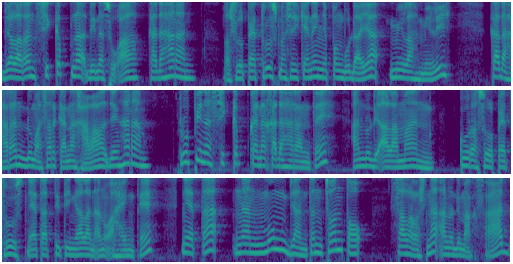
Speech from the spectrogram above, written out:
jalanan sikepna dina soal kadaharan. Rasul Petrus masih kene nyepeng budaya milah milih kadaharan dumasar karena halal jeung haram. Ruina sikep karena kadaharan teh anu di alaman ku Rasul Petrus nyata titinggalan anu aheng teh nyata nganmung jantan contoh salarasna anu dimaksad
